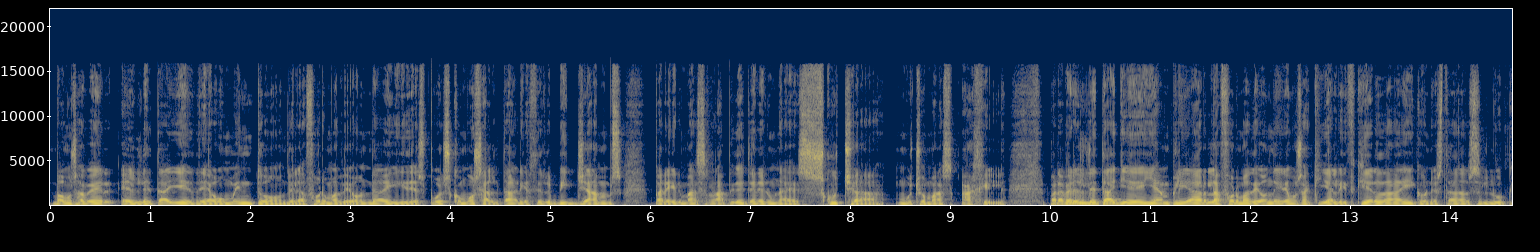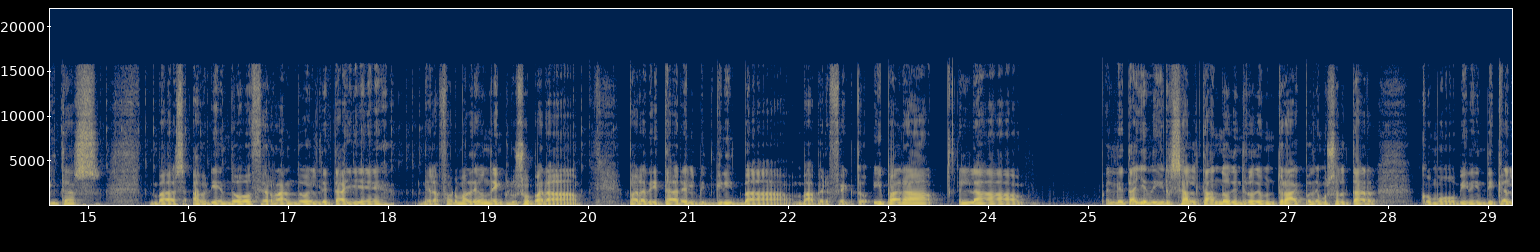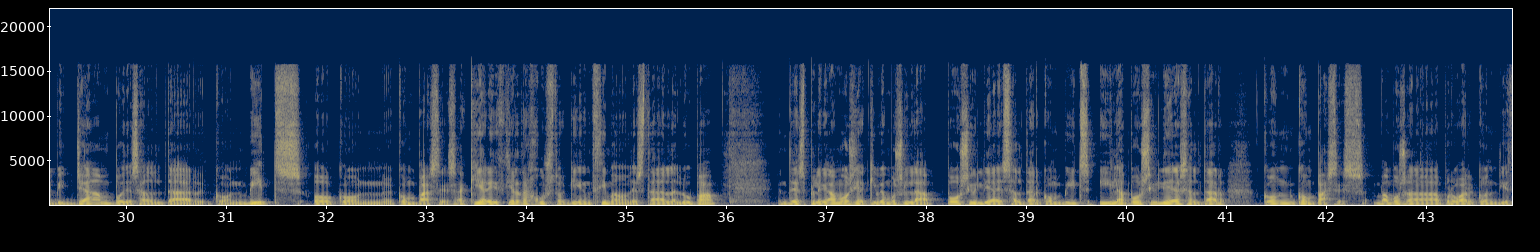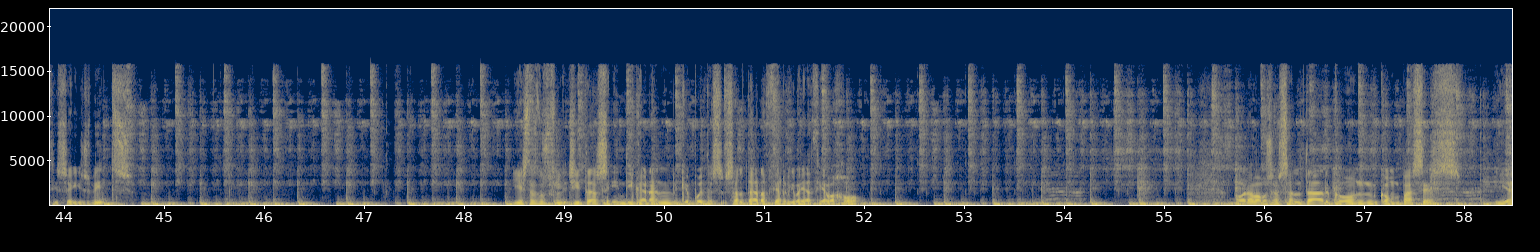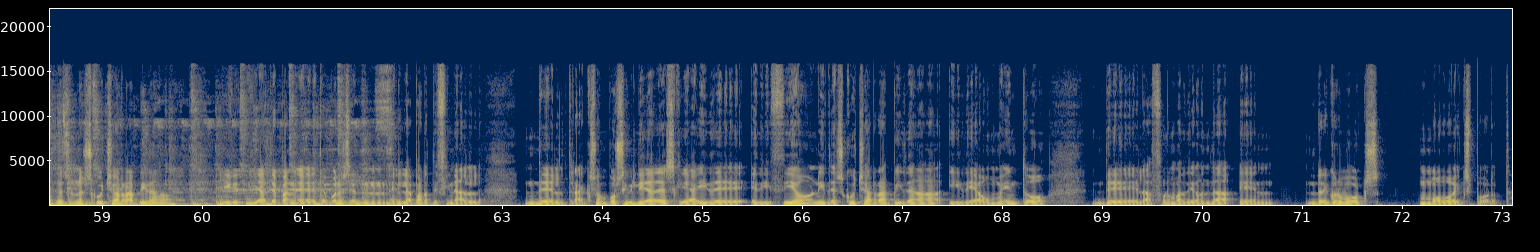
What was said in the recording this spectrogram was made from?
vamos a ver el detalle de aumento de la forma de onda y después cómo saltar y hacer beat jumps para ir más rápido y tener una escucha mucho más ágil. Para ver el detalle y ampliar la forma de onda iremos aquí a la izquierda y con estas lupitas vas abriendo, cerrando el detalle de la forma de onda, incluso para, para editar el bitgrid va, va perfecto. Y para la, el detalle de ir saltando dentro de un track, podemos saltar como bien indica el beat jump, puedes saltar con beats o con compases. Aquí a la izquierda, justo aquí encima donde está la lupa, desplegamos y aquí vemos la posibilidad de saltar con bits y la posibilidad de saltar con compases. Vamos a probar con 16 bits. Y estas dos flechitas indicarán que puedes saltar hacia arriba y hacia abajo. Ahora vamos a saltar con compases y haces una escucha rápida y ya te, pones en, la parte final del track. Son posibilidades que hay de edición y de escucha rápida y de aumento de la forma de onda en Recordbox modo export.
